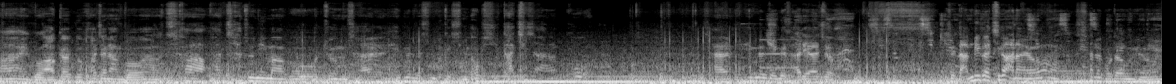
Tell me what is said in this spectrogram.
아이고 아까 그 화재 난 거 차 차주님하고 좀 잘 해결됐으면 좋겠습니다. 혹시 다치지 않고 잘 해결되길 바라야죠. 근데 남일 같지가 않아요. 차를 보다 보면.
